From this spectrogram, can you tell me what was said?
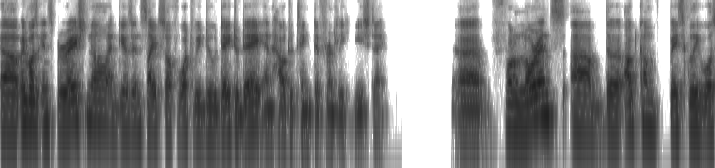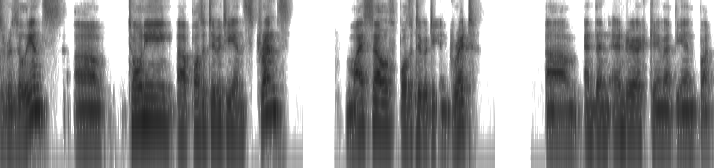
uh, it was inspirational and gives insights of what we do day to day and how to think differently each day. Uh, for Lawrence, um, the outcome basically was resilience. Um, Tony, uh, positivity and strength. Myself, positivity and grit. Um, and then Andrea came at the end, but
